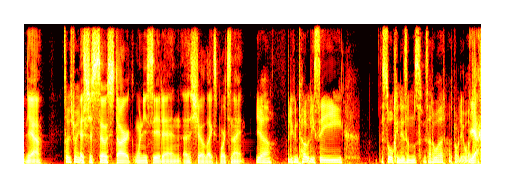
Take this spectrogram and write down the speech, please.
Yeah. So strange. It's just so stark when you see it in a show like Sports Night. yeah, but you can totally see the Sorkinisms. Is that a word? That's probably a word. Yeah.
